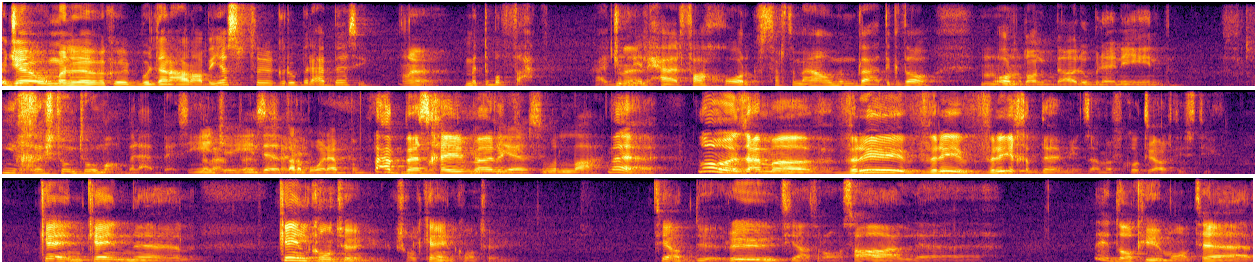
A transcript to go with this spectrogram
جاو من البلدان العربيه صرت groupe العباسي آه مت بالضحك عجبني نعم. الحال فخور قصرت معاهم من بعد كذا اردن كذا لبنانيين كي خرجتوا انتوما بالعباسيين جايين بالعباس. ضربونا ب- عباس خير مالك والله آه non زعما vrai vrai vrai خدامين زعما في côté artistique كاين كاين كاين ال contenu شغل كاين ال contenu théâtre de rue théâtre en salle les documentaires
